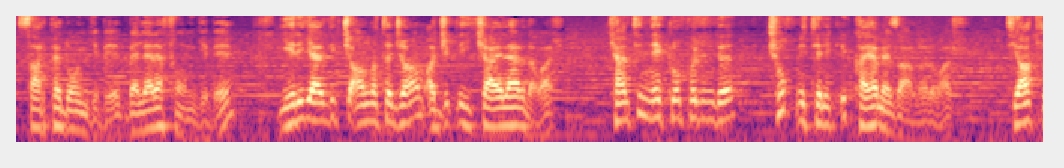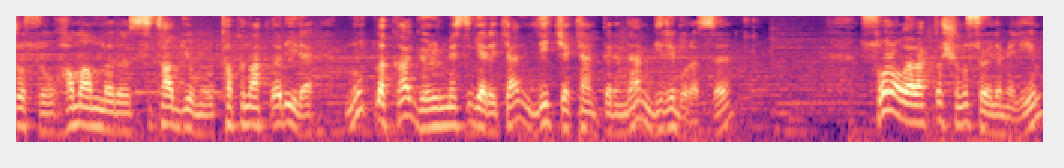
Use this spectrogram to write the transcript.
Sarpedon gibi, Bellerofon gibi. Yeri geldikçe anlatacağım acıklı hikayeler de var. Kentin nekropolünde çok nitelikli kaya mezarları var. Tiyatrosu, hamamları, stadyumu, tapınakları ile mutlaka görülmesi gereken Likya kentlerinden biri burası. Son olarak da şunu söylemeliyim.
